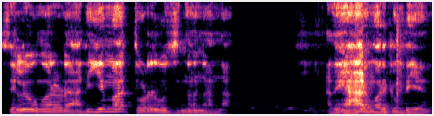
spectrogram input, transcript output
செல்வகுமாரோட அதிகமாக தொடர்பு வச்சுருந்தது நான் தான் அதை யாரும் மறுக்க முடியாது.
